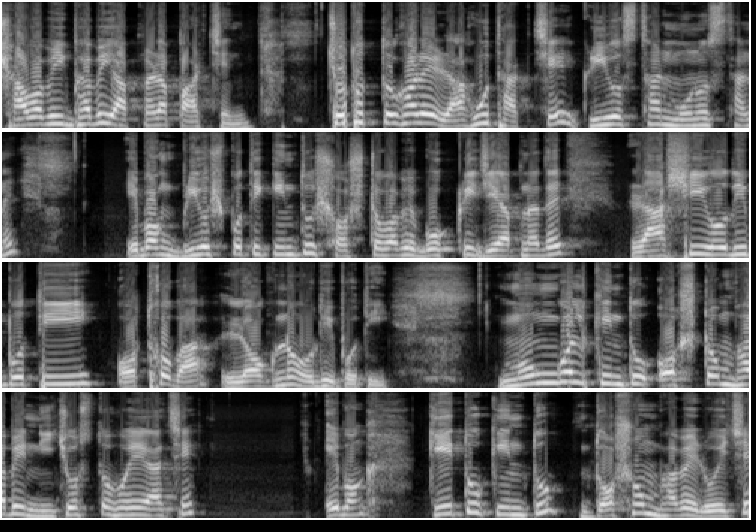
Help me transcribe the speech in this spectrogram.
স্বাভাবিকভাবেই আপনারা পাচ্ছেন চতুর্থ ঘরে রাহু থাকছে, গৃহস্থান মনস্থানে এবং বৃহস্পতি কিন্তু ষষ্ঠভাবে বক্রী, যে আপনাদের রাশি অধিপতি অথবা লগ্ন অধিপতি। মঙ্গল কিন্তু অষ্টমভাবে নিচস্থ হয়ে আছে এবং কেতু কিন্তু দশমভাবে রয়েছে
